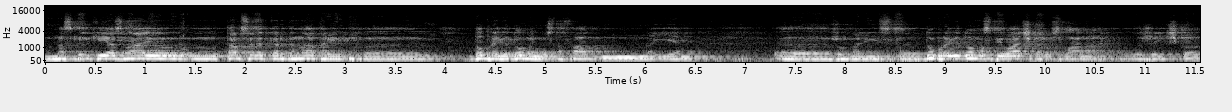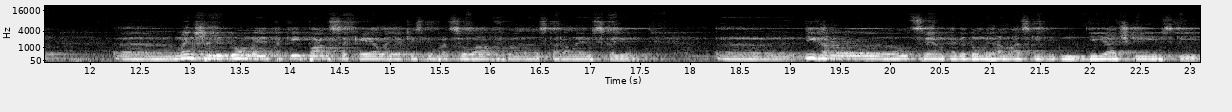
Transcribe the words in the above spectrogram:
Наскільки я знаю, е, там серед координаторів е, добре відомий Мустафа Наєм, е, журналіст, е, добре відома співачка Руслана Лежичко. Е, Менше відомий такий пан Секела, який співпрацював е, з Королевською. Ігор Луценко, відомий громадський діяч київський.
